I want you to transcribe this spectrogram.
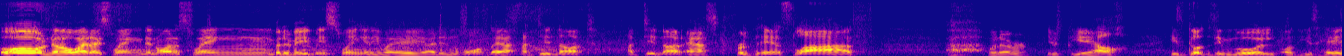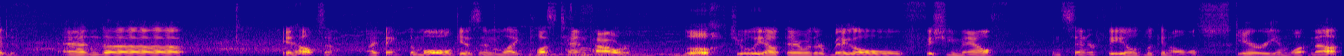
Oh no, why'd I swing? Didn't want to swing, but it made me swing anyway. I didn't want that. I did not I did not ask for this life. Whatever. Here's Pierre. He's got the mole on his head and uh, it helps him. I think the mole gives him like plus 10 power. Ugh, Julie out there with her big old fishy mouth in center field looking all scary and whatnot.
